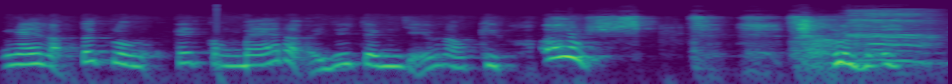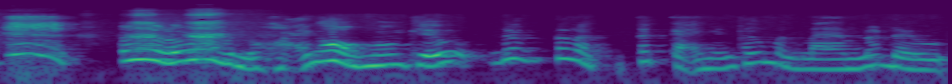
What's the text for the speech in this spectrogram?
ngay lập tức luôn cái con bé đó ở dưới chân chị bắt đầu kêu oh shit. xong rồi lúc đó mình hoảng hồn luôn kiểu tức là tất cả những thứ mình làm nó đều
